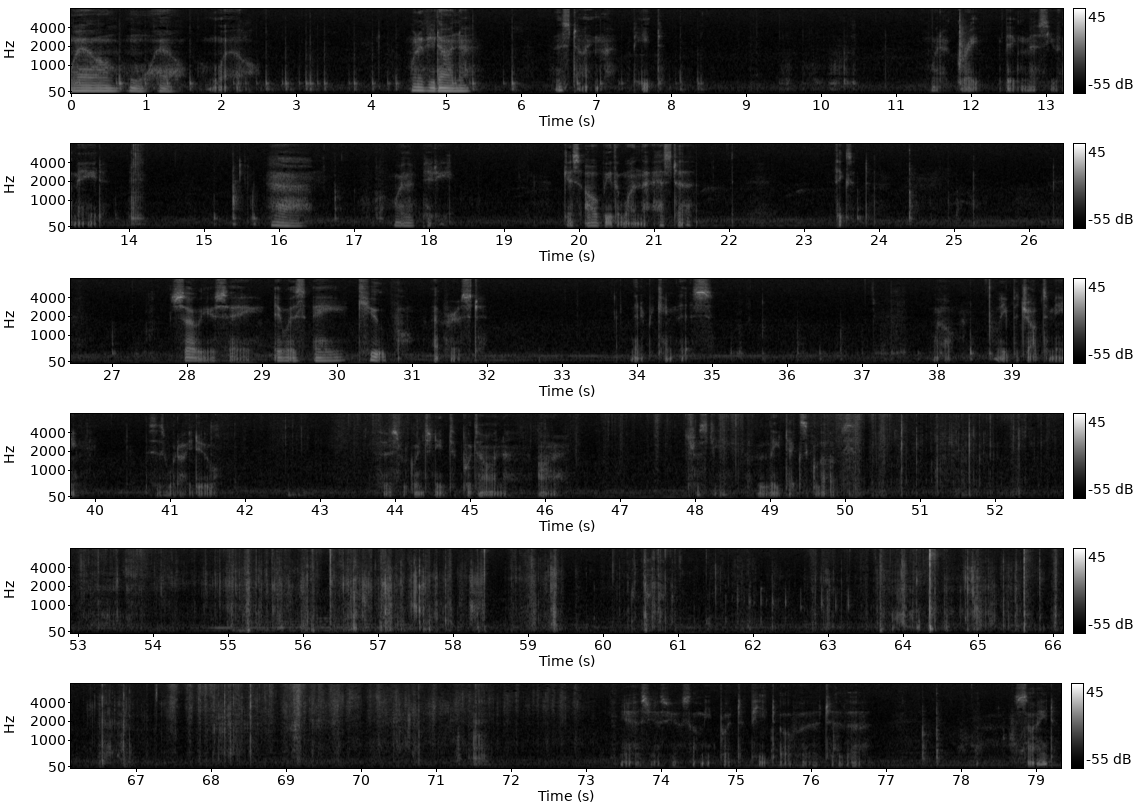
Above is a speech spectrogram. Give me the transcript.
Well, well, well. What have you done this time, Pete? What a great big mess you've made. Ah, what a pity. Guess I'll be the one that has to fix it. So you say it was a cube at first. Then it became this. Well, leave the job to me. This is what I do. First, we're going to need to put on our trusty latex gloves. side.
